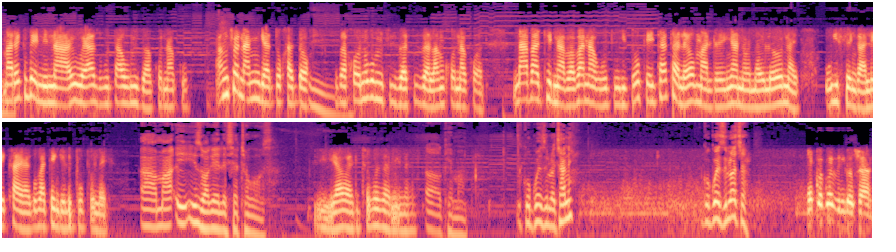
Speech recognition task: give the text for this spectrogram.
mare kubeni nayo uyazi ukuthi awumzakho nakho angisho nami ngiyatorhatorha Mm. ngizakhona ukumsiza siza la ngikhona khona. Nabathi nabo abanakuthi ngithi okay thatha leyo mali lenyana nayo leyo nayo uyise ngale ekhaya kubathengela ipuphu leyo ama izwakele siyathokoza. Yawa ngithokoza mina. Okay mama. Kukwezi lotshani gogwezi lotsha? Ekwekwezini lotshani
